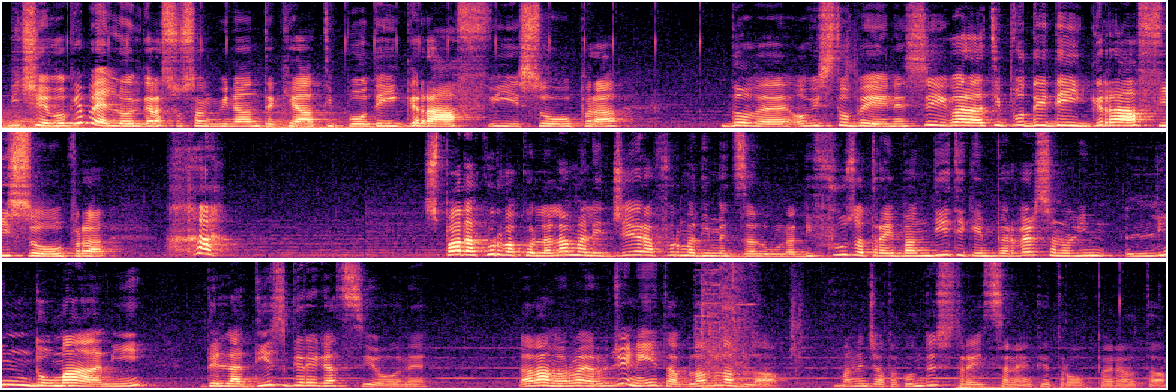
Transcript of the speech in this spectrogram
Dicevo, che bello il grasso sanguinante che ha tipo dei graffi sopra. Dov'è? Ho visto bene. Sì, guarda, tipo dei, dei graffi sopra. Ah! Spada curva con la lama leggera a forma di mezzaluna, diffusa tra i banditi che imperversano l'indomani della disgregazione. La lama ormai è arrugginita, bla bla bla. Maneggiata con destrezza, neanche troppa in realtà.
